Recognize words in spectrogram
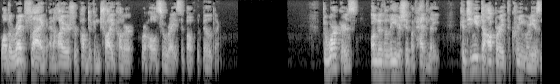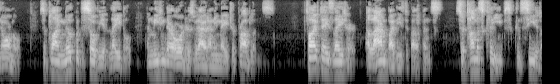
while the red flag and Irish Republican tricolour were also raised above the building. The workers, under the leadership of Hedley, continued to operate the creamery as normal, supplying milk with the Soviet label and meeting their orders without any major problems. Five days later, alarmed by these developments, Sir Thomas Cleves conceded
